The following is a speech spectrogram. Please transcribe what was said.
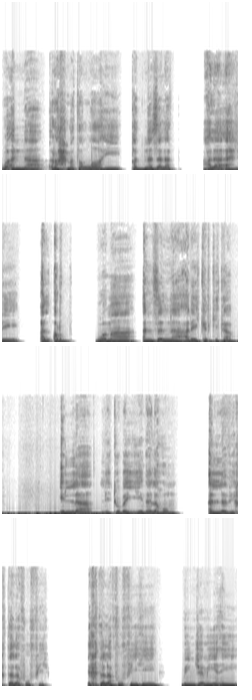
وأن رحمة الله قد نزلت على أهل الأرض وما أنزلنا عليك الكتاب إلا لتبين لهم الذي اختلفوا فيه. اختلفوا فيه من جميع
